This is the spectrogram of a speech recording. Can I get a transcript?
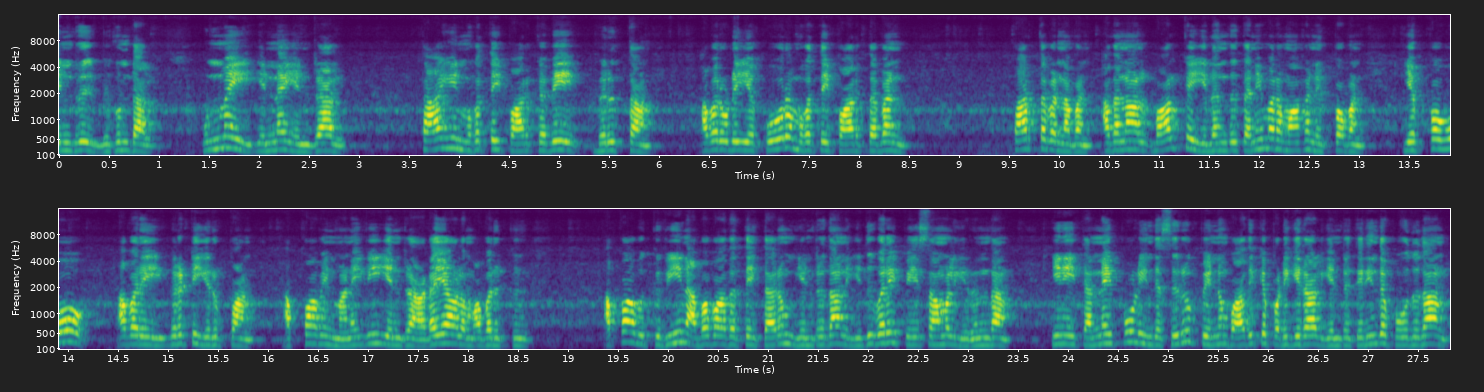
என்று வெகுண்டாள் உண்மை என்ன என்றால் தாயின் முகத்தை பார்க்கவே வெறுத்தான். அவருடைய கோர முகத்தை பார்த்தவன் பார்த்தவன் அவன். அதனால் வாழ்க்கை இழந்து தனிமரமாக நிற்பவன். எப்பவோ அவரை விரட்டி இருப்பான். அப்பாவின் மனைவி என்ற அடையாளம் அவருக்கு. அப்பாவுக்கு வீண் அபவாதத்தை தரும் என்றுதான் இதுவரை பேசாமல் இருந்தான். இனி தன்னைப் போல் இந்த சிறு பெண்ணும் பாதிக்கப்படுகிறாள் என்று தெரிந்தபோதுதான்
